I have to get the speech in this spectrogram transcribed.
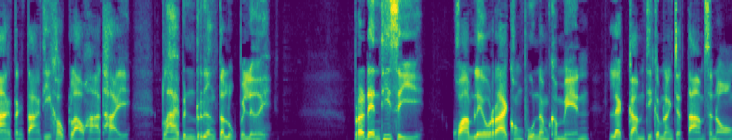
อ้างต่างๆ ที่เขากล่าวหาไทย กลายเป็นเรื่องตลกไปเลย ประเด็นที่ 4 ความเลวร้ายของผู้นำเขมร และกรรมที่กำลังจะตามสนอง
